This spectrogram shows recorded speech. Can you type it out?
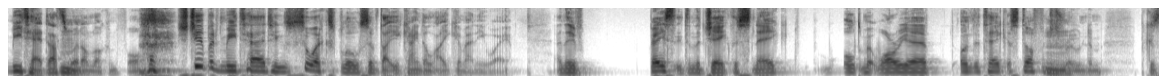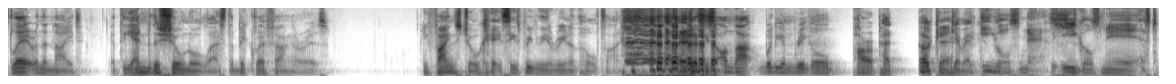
meathead. That's what hmm. I'm looking for. stupid meathead who's so explosive that you kind of like him anyway. And they've basically done the Jake the Snake, Ultimate Warrior, Undertaker stuff and just hmm. ruined him. Because later in the night, at the end of the show, no less, the big cliffhanger is he finds Joe Gacy. He's been in the arena the whole time because he's on that William Regal parapet Okay. gimmick, Eagle's nest. the Eagle's Nest.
